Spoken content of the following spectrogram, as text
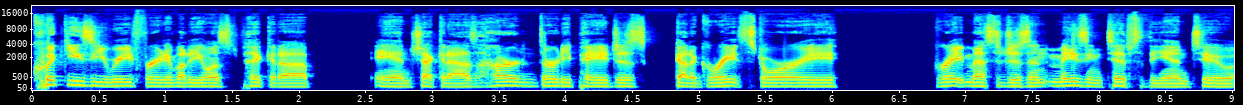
quick, easy read for anybody who wants to pick it up and check it out. It's 130 pages, got a great story, great messages, and amazing tips at the end, too.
